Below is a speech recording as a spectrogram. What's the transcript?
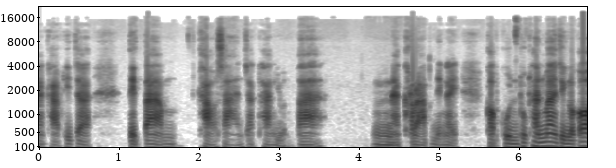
นะครับที่จะติดตามข่าวสารจากทางหยวนต้านะครับยังไงขอบคุณทุกท่านมากจริง แล้วก็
